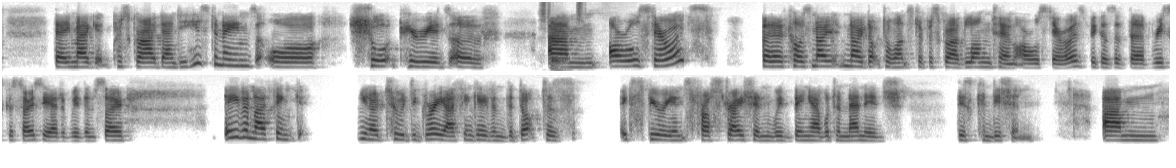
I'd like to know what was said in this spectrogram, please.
they may get prescribed antihistamines or short periods of um, oral steroids. But of course no no doctor wants to prescribe long-term oral steroids because of the risk associated with them. So even i think you know, to a degree, I think even the doctors experience frustration with being able to manage this condition. Um,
